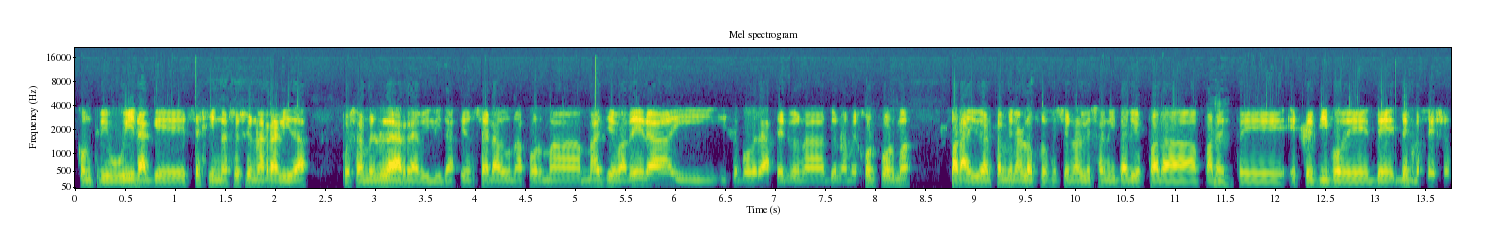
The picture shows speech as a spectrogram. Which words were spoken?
contribuir a que ese gimnasio sea una realidad, pues al menos la rehabilitación se hará de una forma más llevadera y, se podrá hacer de una, de una mejor forma para ayudar también a los profesionales sanitarios para, para mm. este, este tipo de, de, procesos.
